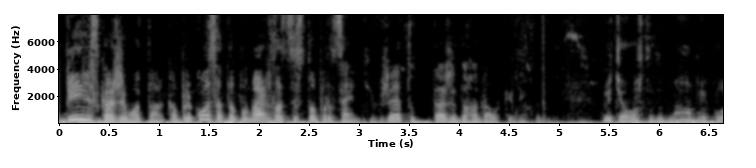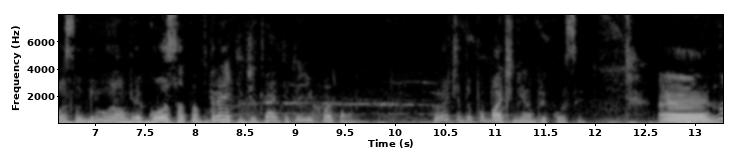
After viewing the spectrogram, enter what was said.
біль, скажімо так. Абрикоса то померзла це 100%. Вже тут навіть до не ходить. Причому що тут одна абрикоса, друга абрикоса, там третя, четверта, тоді хватає. Коротше, до побачення абрикоси. Е, ну,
